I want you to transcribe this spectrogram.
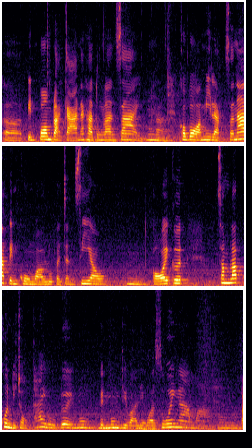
เอ่อเป็นป้อมปราการนะคะ ตรงลานทรายอืมค่ะ เขาบอกว่ามีลักษณะเป็นโครงวาล์วรูปประจันทร์เซียวอืมก็ให้เกิดสำหรับคนที่ชอบถ่ายรูปเลยมุมเป็นมุมที่ว่าเรียกว่าสวยงามมากอืมไป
